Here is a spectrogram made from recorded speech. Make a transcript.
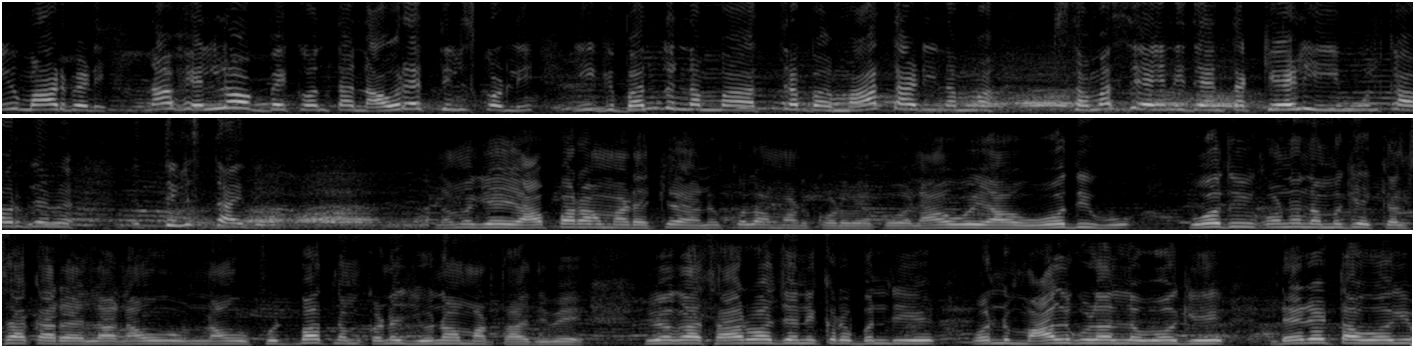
ನೀವು ಮಾಡಬೇಡಿ. ನಾವು ಎಲ್ಲಿ ಹೋಗಬೇಕು ಅಂತ ಅವರೇ ತಿಳಿಸ್ಕೊಡ್ಲಿ. ಈಗ ಬಂದು ನಮ್ಮ ಹತ್ರ ಬ ಮಾತಾಡಿ ನಮ್ಮ ಸಮಸ್ಯೆ ಏನಿದೆ ಅಂತ ಕೇಳಿ ಈ ಮೂಲಕ ಅವ್ರಿಗೆ ತಿಳಿಸ್ತಾ ಇದ್ದೀವಿ. ನಮಗೆ ವ್ಯಾಪಾರ ಮಾಡೋಕ್ಕೆ ಅನುಕೂಲ ಮಾಡಿಕೊಡ್ಬೇಕು. ನಾವು ಯಾವ ಓದಿ ಓದಿಕೊಂಡು ನಮಗೆ ಕೆಲಸ ಕಾರ್ಯ ಇಲ್ಲ. ನಾವು ನಾವು ಫುಟ್ಪಾತ್ ನಂಬ್ಕೊಂಡು ಜೀವನ ಮಾಡ್ತಾ ಇದ್ದೀವಿ. ಇವಾಗ ಸಾರ್ವಜನಿಕರು ಬಂದು ಒಂದು ಮಾಲ್ಗಳಲ್ಲಿ ಹೋಗಿ ಡೈರೆಕ್ಟಾಗಿ ಹೋಗಿ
